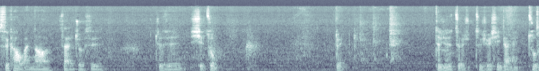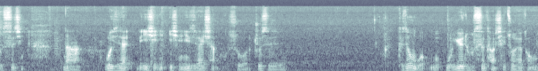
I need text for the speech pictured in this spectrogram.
思考完，然后再就是就是写作。对这就是哲哲学系在做的事情。那我一直在以前以前一直在想说，就是，可是我我我阅读、思考、写作要从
